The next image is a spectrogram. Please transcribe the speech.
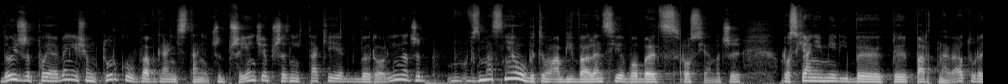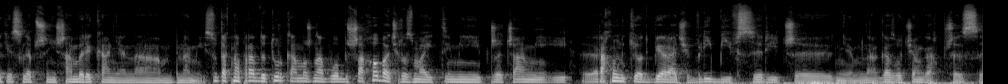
Dość, że pojawienie się Turków w Afganistanie, czy przyjęcie przez nich takiej jakby roli, znaczy wzmacniałoby tę ambiwalencję wobec Rosjan. Znaczy Rosjanie mieliby partnera, Turek jest lepszy niż Amerykanie na, na miejscu. Tak naprawdę Turka można byłoby szachować rozmaitymi rzeczami i rachunki odbierać w Libii, w Syrii czy nie wiem, na gazociągach przez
